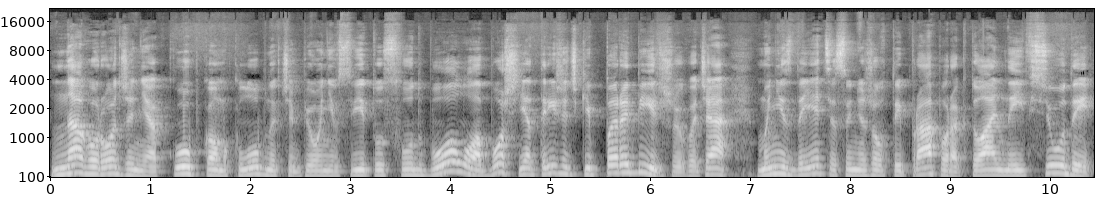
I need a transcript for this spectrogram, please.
нагородження Кубком клубних чемпіонів світу з футболу, або ж я трішечки перебільшую. Хоча мені здається, синьо-жовтий прапор актуальний всюди.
